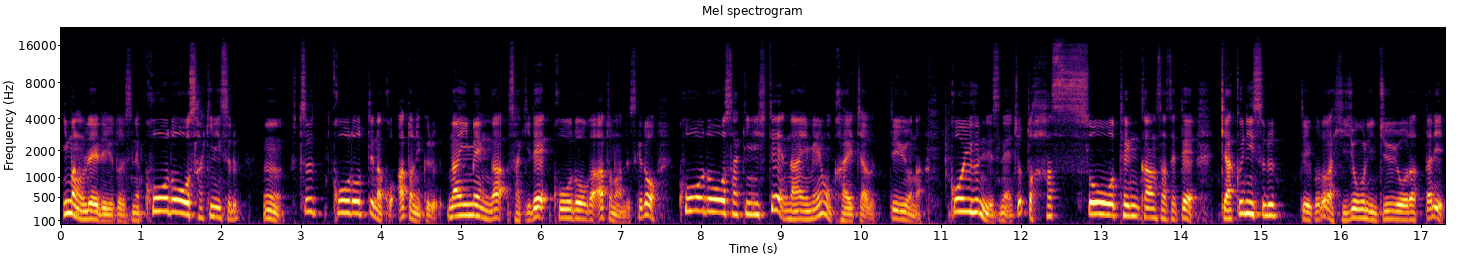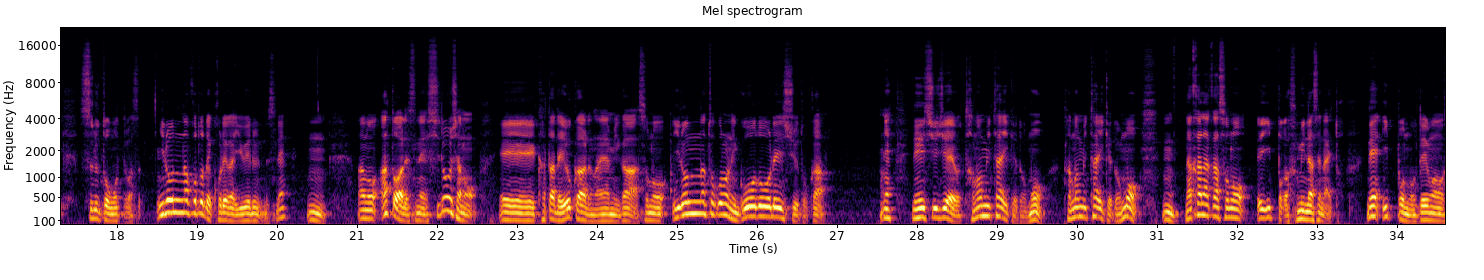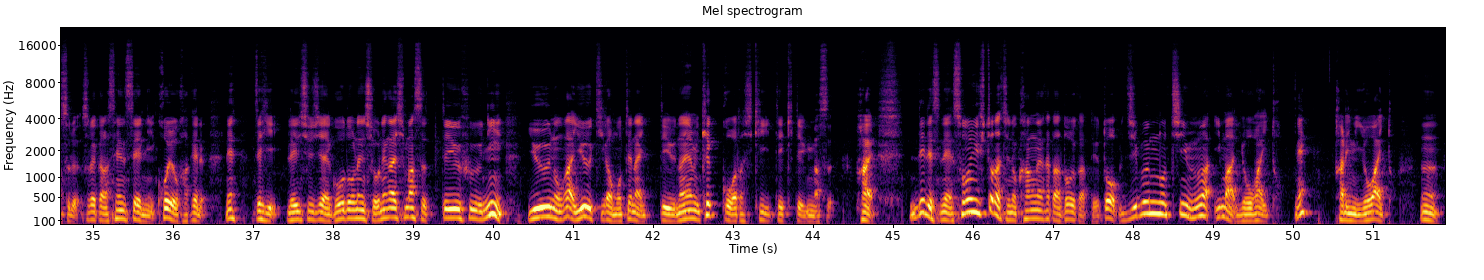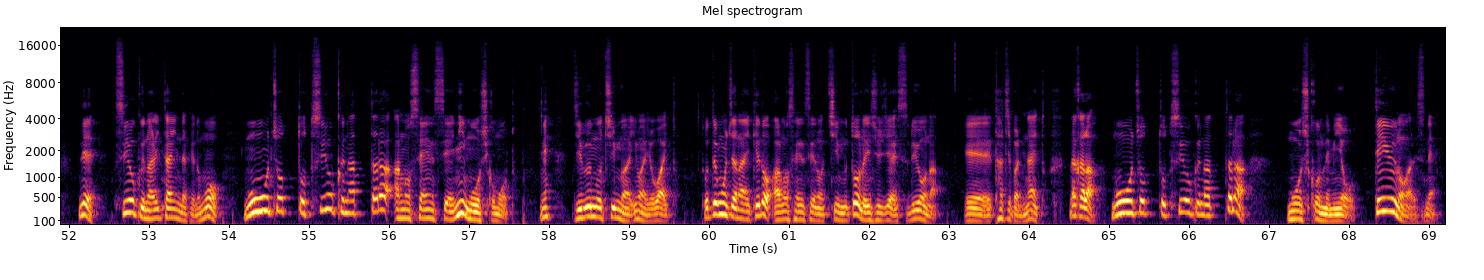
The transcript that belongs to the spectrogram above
今の例で言うとですね行動を先にする、うん、普通行動っていうのはこう後に来る。内面が先で行動が後なんですけど行動を先にして内面を変えちゃうっていうようなこういうふうにですねちょっと発想を転換させて逆にするっっていうことが非常に重要だったりすると思ってます。いろんなことでこれが言えるんですね、うん、あのあとはですね指導者の、えー方でよくある悩みがそのいろんなところに合同練習とかね、練習試合を頼みたいけども、頼みたいけども、うん、なかなかそのえ一歩が踏み出せないと。ね、一本の電話をする、それから先生に声をかける、ね、ぜひ練習試合、合同練習お願いします。っていうふうに言うのが勇気が持てないっていう悩み、結構私聞いてきています。はい、でですね、そういう人たちの考え方はどうかというと、自分のチームは今弱いと。ね、仮に弱いと。うん、で強くなりたいんだけどももうちょっと強くなったらあの先生に申し込もうと、ね、自分のチームは今弱いと。とてもじゃないけどあの先生のチームと練習試合するような、えー立場にないと。だからもうちょっと強くなったら申し込んでみようっていうのがですね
